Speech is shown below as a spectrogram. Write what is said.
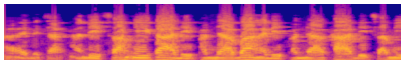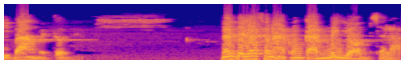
อะไรไม่ใช่อดีตสามีฆ่าอดีตพัญญาบ้าง อดีตพัญญาฆ่าอดีตสามีบ้างเป็นต้น นั่นเป็นลักษณะของการไม่ยอมสละ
